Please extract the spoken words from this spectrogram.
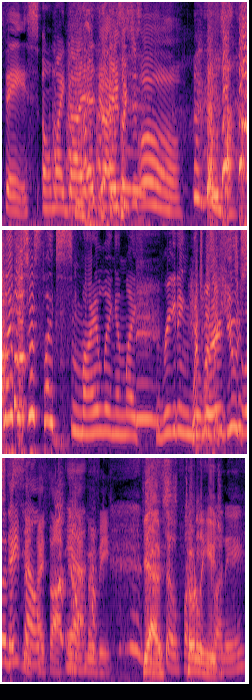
face. Oh my god. As, Yeah, as he's like, just, oh, like he's just like smiling and like reading which the was a huge statement. himself. I thought in that movie. Yeah, it was So fucking totally huge. funny.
